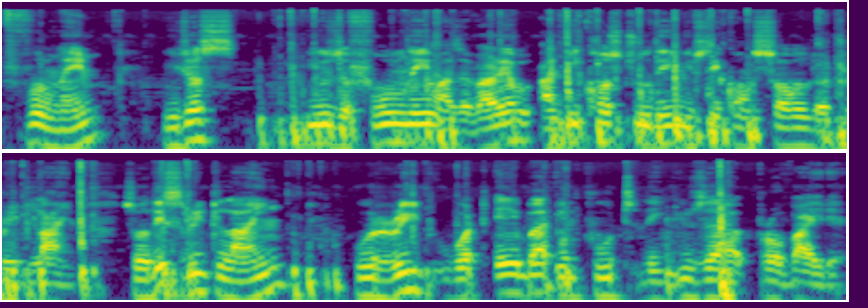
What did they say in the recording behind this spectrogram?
full name, you just use the full name as a variable and equals to then you say console.read line. So this read line will read whatever input the user provided.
